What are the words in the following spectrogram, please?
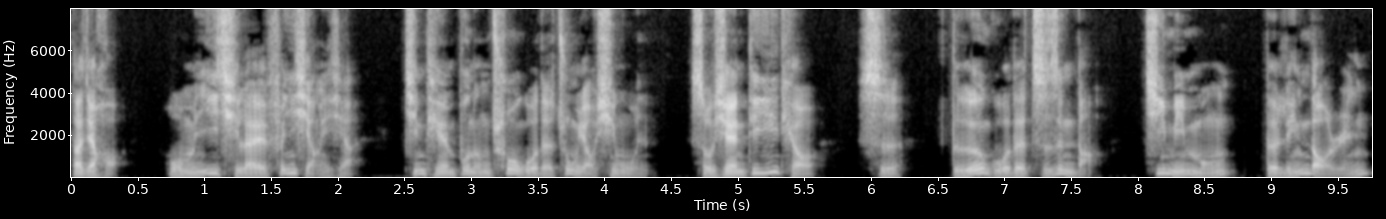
大家好，我们一起来分享一下今天不能错过的重要新闻。首先，第一条是德国的执政党基民盟的领导人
